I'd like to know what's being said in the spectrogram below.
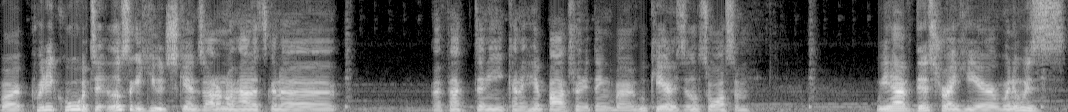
But pretty cool. It's, it looks like a huge skin, so I don't know how that's going to affect any kind of hitbox or anything. But who cares? It looks awesome. We have this right here. When it was...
